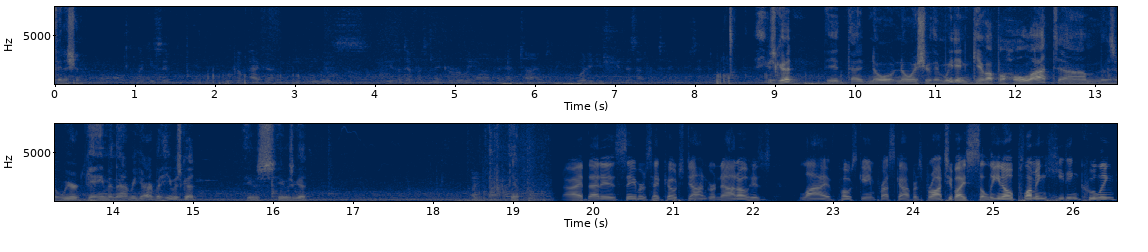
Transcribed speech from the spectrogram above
finishing. Like you said, Luka Pekka, he, he, was he was a difference maker early on at, times. I mean, what did you think of his effort today? He was good. He had no no issue with him. We didn't give up a whole lot. Um, it was a weird game in that regard, but he was good. He was he was good. Yep. All right, that is Sabres head coach Don Granato. His live post-game press conference brought to you by Cellino Plumbing, Heating, Cooling,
